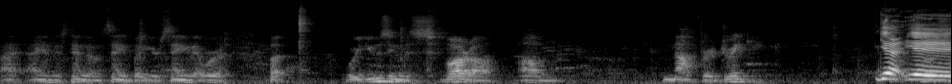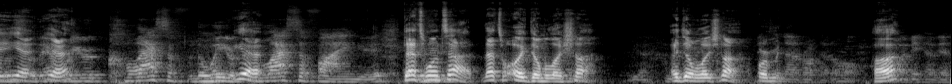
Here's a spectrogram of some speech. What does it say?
I, I understand what I'm saying, but you're saying that we're, but we're using the svara of not for drinking. Yeah, yeah, yeah, So- yeah, so yeah. therefore yeah. You're classif- the way you're Yeah. classifying it. That's one side. That's what I don't shna. Yeah. I don't shna. Or Or not at all. Huh? Why make a geffen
